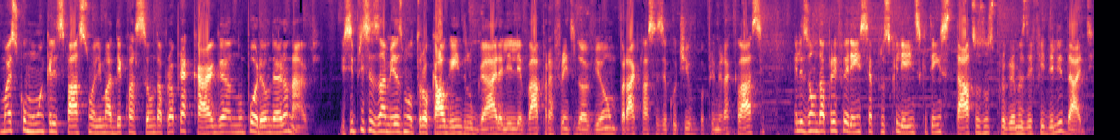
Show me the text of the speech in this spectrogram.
o mais comum é que eles façam ali uma adequação da própria carga no porão da aeronave. E se precisar mesmo trocar alguém de lugar, ali levar para frente do avião para a classe executiva para a primeira classe, eles vão dar preferência para os clientes que têm status nos programas de fidelidade.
